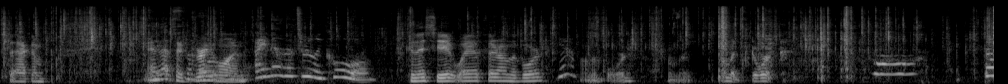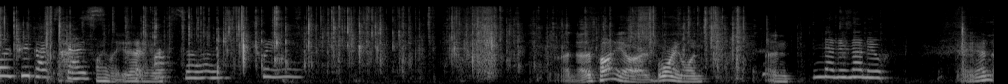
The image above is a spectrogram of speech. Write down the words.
Stack them. And that's a great one. I know, that's really cool. Can they see it way up there on the board? Yeah. On the board. I'm a, I'm a dork. Oh, Dollar Tree packs, guys. Ah, finally, get out of They're Awesome. Swing. Another Pawniard. Boring one. And, Nanu, nanu. and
